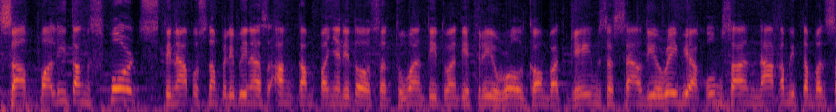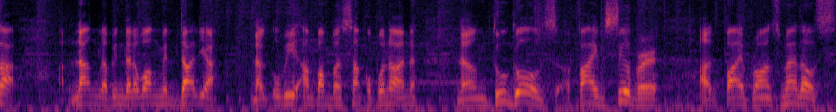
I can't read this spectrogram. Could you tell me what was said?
Sa palitang sports, tinapos ng Pilipinas ang kampanya nito sa 2023 World Combat Games sa Saudi Arabia kung saan nakamit ng bansa ng labindalawang medalya. Nag-uwi ang pambansang kupunan ng 2 golds, 5 silver at 5 bronze medals.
